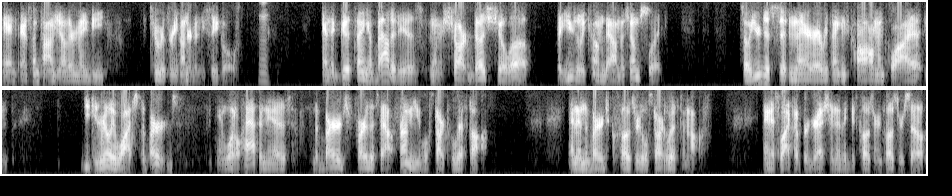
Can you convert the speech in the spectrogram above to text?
and and sometimes you know there may be two or three hundred of these seagulls. And the good thing about it is when a shark does show up, they usually come down the chum slick. So you're just sitting there, everything's calm and quiet, and you can really watch the birds. And what'll happen is the birds furthest out from you will start to lift off. And then the birds closer will start lifting off. And it's like a progression as it gets closer and closer. So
